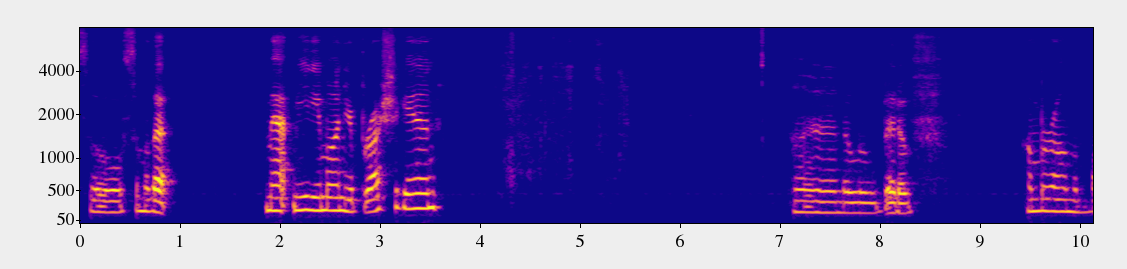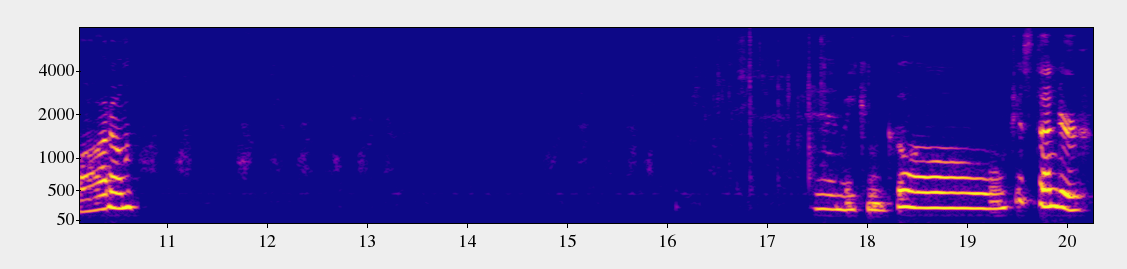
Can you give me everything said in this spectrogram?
So some of that matte medium on your brush again. And a little bit of umber on the bottom. And we can go just under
